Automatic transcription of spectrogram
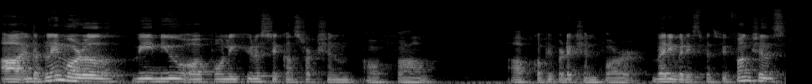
Uh, in the plain model, we knew of only heuristic construction of um, of copy protection for very, very specific functions,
